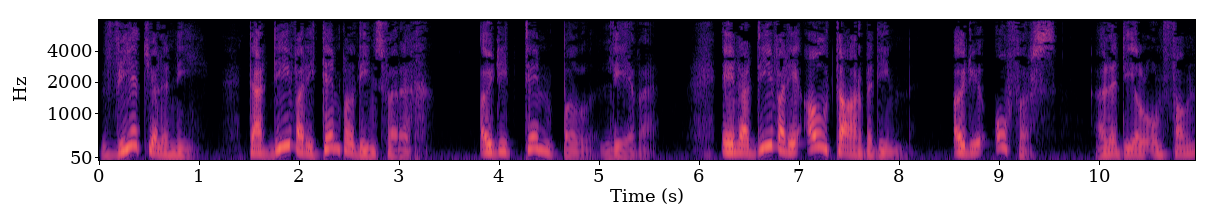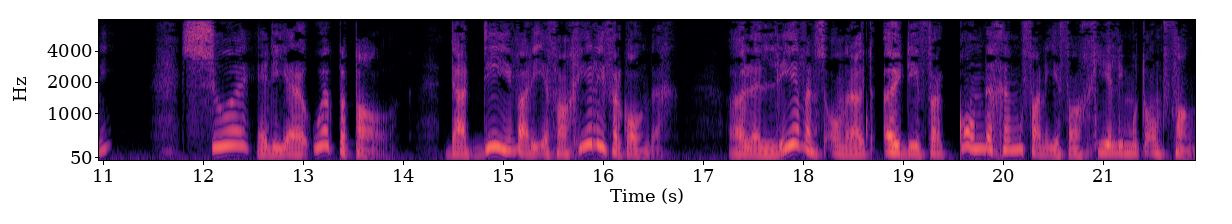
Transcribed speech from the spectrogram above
Weet julle nie dat die wat die tempeldiens verrig uit die tempel lewe en dat die wat die altaar bedien uit die offers hulle deel ontvang nie? So het die Here ook bepaal dat die wat die evangelie verkondig hulle lewensonderhoud uit die verkondiging van die evangelie moet ontvang.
